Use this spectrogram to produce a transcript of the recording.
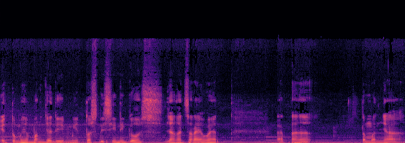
Itu memang jadi mitos di sini, Gos. Jangan cerewet, kata temannya.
